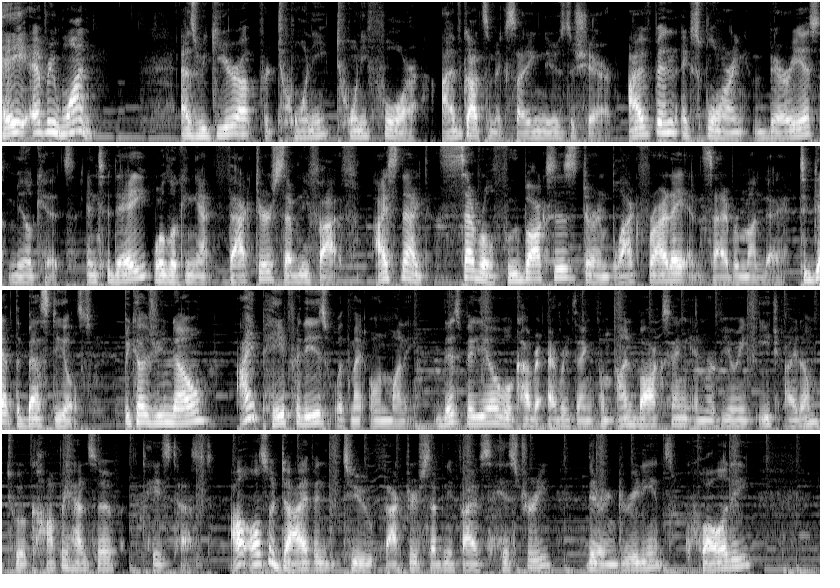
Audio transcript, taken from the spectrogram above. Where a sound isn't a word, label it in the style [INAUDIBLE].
Hey everyone! As we gear up for 2024, I've got some exciting news to share. I've been exploring various meal kits, and today we're looking at Factor 75. I snagged several food boxes during Black Friday and Cyber Monday to get the best deals. Because you know, I paid for these with my own money. This video will cover everything from unboxing and reviewing each item to a comprehensive taste test. I'll also dive into Factor 75's history, their ingredients, quality,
